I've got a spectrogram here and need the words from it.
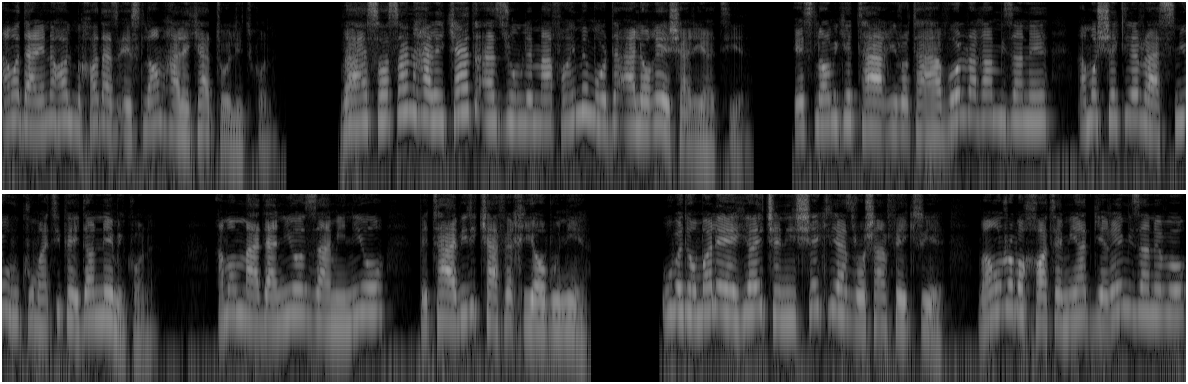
اما در این حال می‌خواد از اسلام حرکت تولید کنه. و اساسا حرکت از جمله مفاهیم مورد علاقه شریعتیه. اسلامی که تغییر و تحول رقم می‌زنه اما شکل رسمی و حکومتی پیدا نمی‌کنه. اما مدنی و زمینی و به تعبیری کف خیابونیه. او به دنبال احیای چنین شکلی از روشنفکریه و اون رو با خاتمیت گره می‌زنه و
